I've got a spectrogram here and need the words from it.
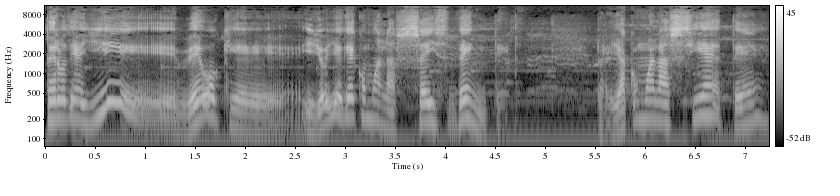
Pero de allí veo que, y yo llegué como a las 6.20, pero ya como a las 7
